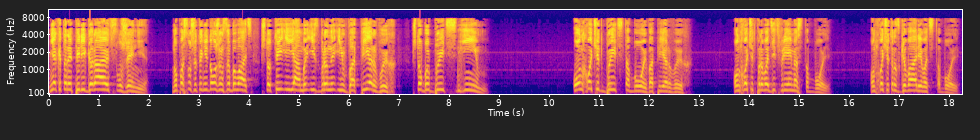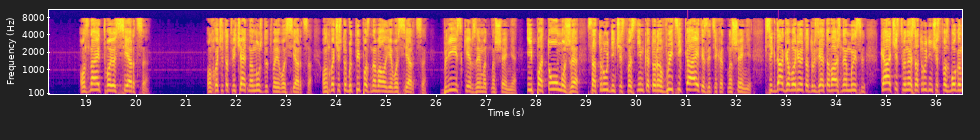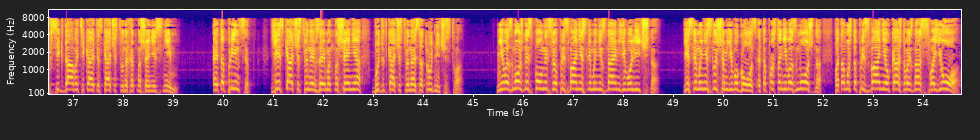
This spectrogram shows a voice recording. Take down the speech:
Некоторые перегорают в служении. Но послушай, ты не должен забывать, что ты и я, мы избраны им, во-первых, чтобы быть с Ним. Он хочет быть с тобой, во-первых. Он хочет проводить время с тобой. Он хочет разговаривать с тобой. Он знает твое сердце. Он хочет отвечать на нужды твоего сердца. Он хочет, чтобы ты познавал его сердце. Близкие взаимоотношения. И потом уже сотрудничество с ним, которое вытекает из этих отношений. Всегда говорю это, друзья, это важная мысль. Качественное сотрудничество с Богом всегда вытекает из качественных отношений с Ним. Это принцип. Есть качественные взаимоотношения, будет качественное сотрудничество. Невозможно исполнить свое призвание, если мы не знаем его лично. Если мы не слышим Его голос, это просто невозможно, потому что призвание у каждого из нас свое.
